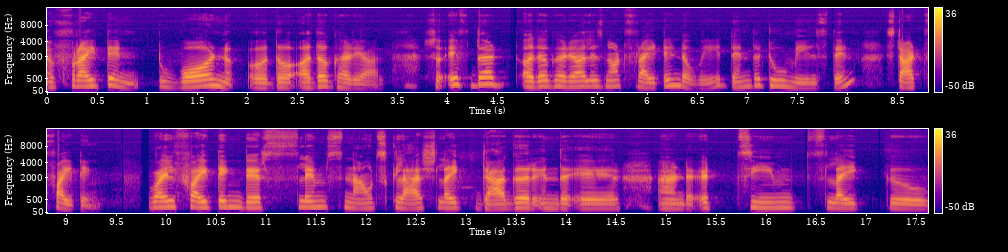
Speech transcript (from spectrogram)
uh, frighten, to warn uh, the other gharial. So if the other gharial is not frightened away, then the two males then start fighting. While fighting, their slim snouts clash like dagger in the air, and it seems like a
